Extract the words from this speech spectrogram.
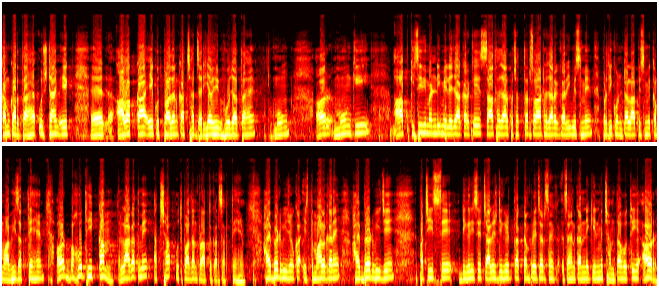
कम करता है, उस टाइम एक आवक का, एक उत्पादन का अच्छा ज़रिया भी हो जाता है। मूंग और मूंग की आप किसी भी मंडी में ले जा कर के सात हज़ार पचहत्तर सौ आठ हज़ार के करीब इसमें प्रति कुंटल आप इसमें कमा भी सकते हैं और बहुत ही कम लागत में अच्छा उत्पादन प्राप्त कर सकते हैं। हाइब्रिड बीजों का इस्तेमाल करें। हाइब्रिड बीजें 25 से डिग्री से 40 डिग्री तक टेम्परेचर सहन करने की इनमें क्षमता होती है और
